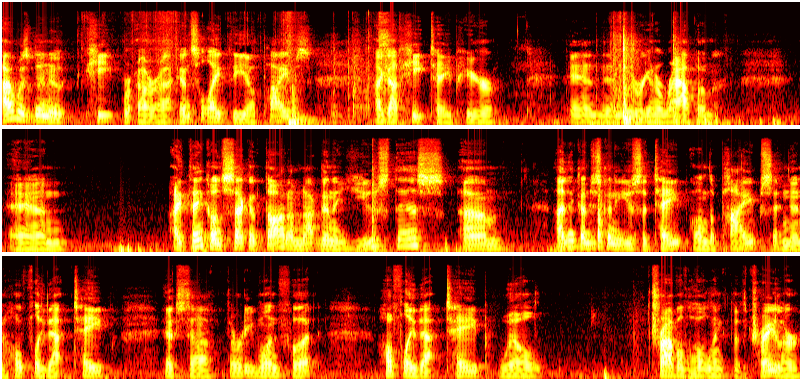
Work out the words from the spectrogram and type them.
I was gonna heat or uh, insulate the uh, pipes. I got heat tape here and then we were gonna wrap them. And I think on second thought, I'm not gonna use this. Um, I think I'm just going to use the tape on the pipes and then hopefully that tape, it's uh, 31 foot, hopefully that tape will travel the whole length of the trailer,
